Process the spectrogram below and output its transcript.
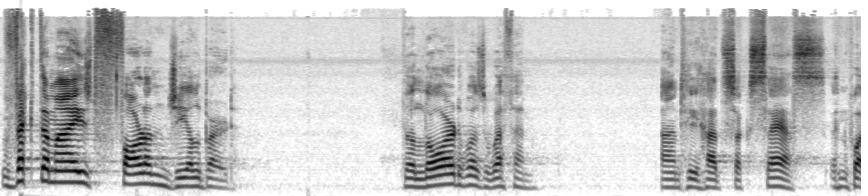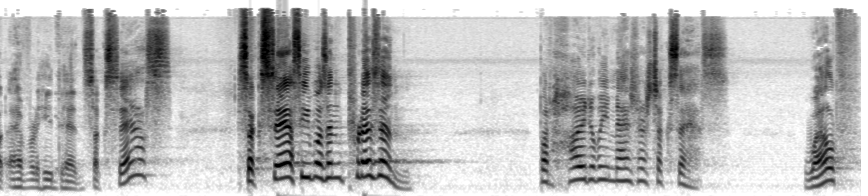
victimized, foreign jailbird. The Lord was with him and he had success in whatever he did. Success? Success, he was in prison. But how do we measure success? Wealth?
